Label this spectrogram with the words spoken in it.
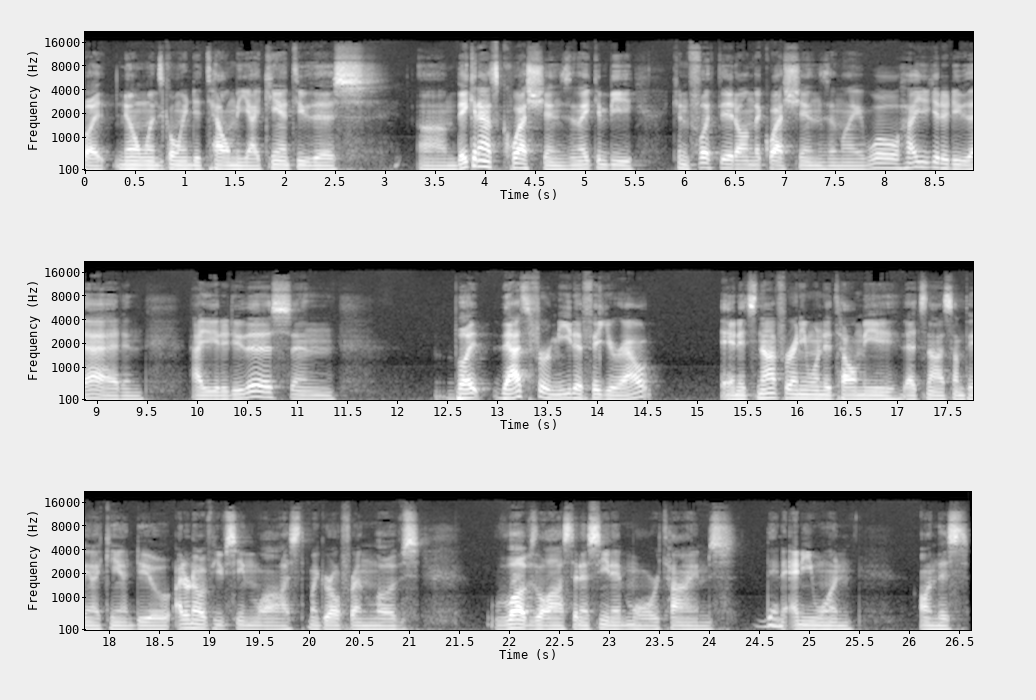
but no one's going to tell me I can't do this. Um, they can ask questions and they can be conflicted on the questions and like, well, how you going to do that and how you going to do this and but that's for me to figure out and it's not for anyone to tell me that's not something I can't do. I don't know if you've seen Lost. My girlfriend loves loves Lost and has seen it more times than anyone on this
